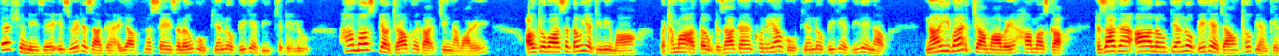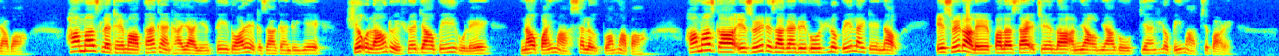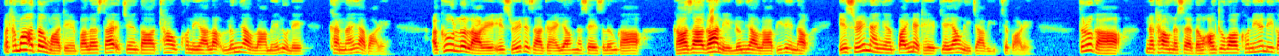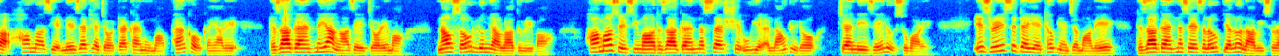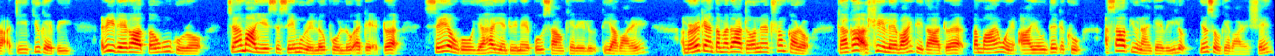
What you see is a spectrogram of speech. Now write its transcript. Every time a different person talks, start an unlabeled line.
သက်ရှင်နေစေအစ္စရေးဒဇာကန်အယောက်20စလုံးကိုပြန်လွှတ်ပေးခဲ့ပြီးဖြစ်တယ်လို့ဟာမတ်စ်ပျောက်ကြားအဖွဲ့ကကြေညာပါတယ်။အောက်တိုဘာ23ရက်ဒီနေ့မှာပထမအသုတ်ဒဇာကန်9ယောက်ကိုပြန်လွှတ်ပေးခဲ့ပြီးတဲ့နောက်နိုင်ပိုင်းအကြာမှာပဲဟာမတ်စ်ကဒဇာကန်အားလုံးပြန်လွှတ်ပေးခဲ့ကြောင်းထုတ်ပြန်ခဲ့တာပါ။ဟာမတ်စ်လက်ထဲမှာဖမ်းခံထားရရင်တည်သွားတဲ့ဒဇာကန်တွေရဲ့ရုပ်အလောင်းတွေလွှဲပြောင်းပေးရေးကိုလည်းနောက်ပိုင်းမှာဆက်လုပ်သွားမှာပါ။ဟာမတ်စ်ကအစ္စရေးဒဇာကန်တွေကိုလွှတ်ပေးလိုက်တဲ့နောက် အစ္စရေးကလည်းပါလက်စတိုင်းအကျဉ်းသားအများအများကိုပြန်လွှတ်ပေးမှာဖြစ်ပါတယ်။ပထမအသုတ်မှာတင်ပါလက်စတိုင်းအကျဉ်းသား1900လောက်လွတ်မြောက်လာမယ်လို့လည်းခန့်မှန်းရပါတယ်။အခုလွတ်လာတဲ့အစ္စရေးဒဇာကန်အယောက်20စလုံးကဂါဇာကနေလွတ်မြောက်လာပြီးတဲ့နောက်အစ္စရေးနိုင်ငံပိုင်းနယ်ထဲပြန်ရောက်နေကြပြီဖြစ်ပါတယ်။သူတို့က2023အောက်တိုဘာ9ရက်နေ့ကဟာမတ်စ်ရဲ့နေဆက်ဖြတ်ကျော်တိုက်ခိုက်မှုမှာဖမ်းခေါ်ခံရတဲ့ဒဇာကန်250ကျော်ထဲမှာနောက်ဆုံးလွတ်မြောက်လာသူတွေပါ။ ဟာမတ်စ်တွေစီမှာဒဇာကန်28ဦးရဲ့အလောင်းတွေတော့ကျန်နေသေးလို့ဆိုပါတယ်။အစ္စရေးစစ်တပ်ရဲ့ထုတ်ပြန်ချက်မှာလည်းဒဇာကန်20စလုံးပြန်လွတ်လာပြီဆိုတာအတည်ပြုခဲ့ပြီးအဲ့ဒီတဲက3ဦးကိုတော့ကျမ်းမာရေးစစ်ဆေးမှုတွေလုပ်ဖို့လိုအပ်တဲ့အတွက်ဆေးရုံကိုရဟတ်ရင်တွေနဲ့ပို့ဆောင်ခဲ့တယ်လို့သိရပါတယ်။ American သမ္မတဒေါ်နယ်ထရမ့်ကတော့ဒါကအရှိလေပိုင်းဒေသအတွက်သမိုင်းဝင်အာယုံသစ်တစ်ခုအစပြုနိုင်ခဲ့ပြီလို့ညွှန်ဆိုခဲ့ပါတယ်ရှင်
